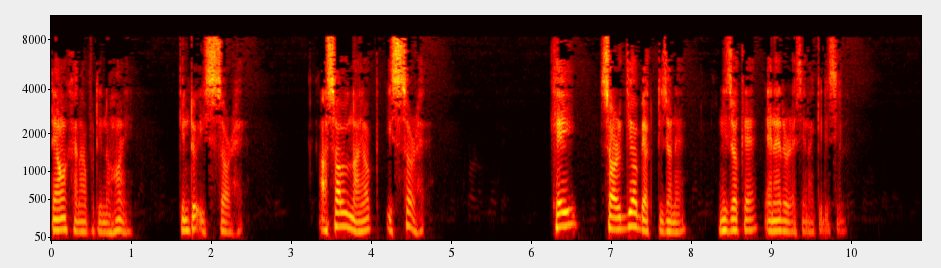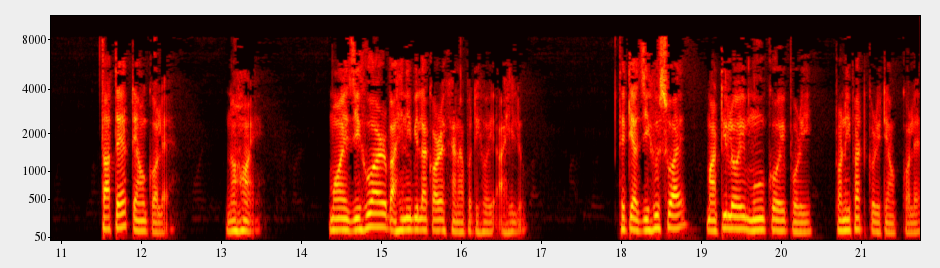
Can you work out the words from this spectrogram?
তেওঁ সেনাপতি নহয় কিন্তু ঈশ্বৰহে আচল নায়ক ঈশ্বৰহে সেই স্বৰ্গীয় ব্যক্তিজনে নিজকে এনেদৰে চিনাকি দিছিল। তাতে তেওঁ কলে নহয় মই জিহুৱাৰ বাহিনীবিলাকৰে সেনাপতি হৈ আহিলো। তেতিয়া জিহুচোৱাই মাটিলৈ মূৰ কৈ পৰি প্ৰণিপাত কৰি তেওঁক কলে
